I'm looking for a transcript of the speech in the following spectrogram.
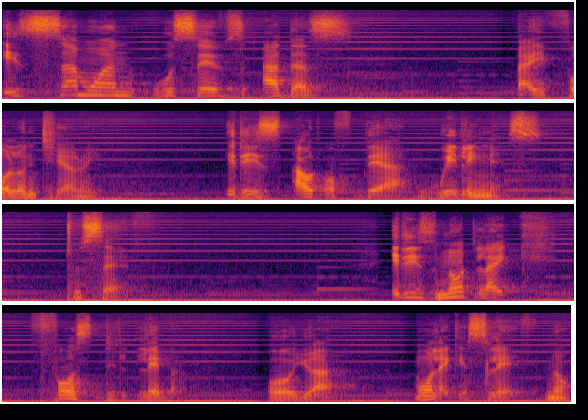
is someone who serves others by volunteering. It is out of their willingness to serve. It is not like forced labor or you are more like a slave. No.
